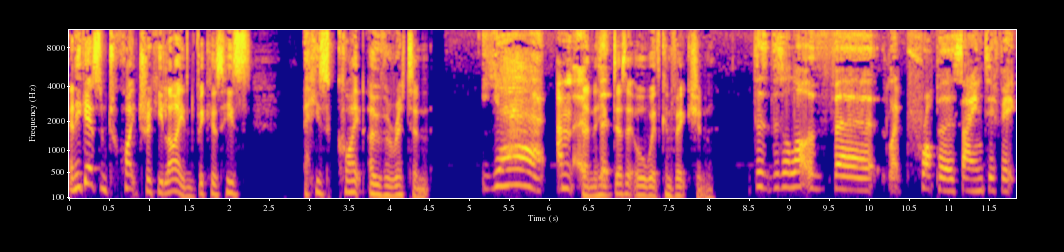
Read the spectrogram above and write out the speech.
And he gets some quite tricky lines because he's he's quite overwritten. Yeah, and uh, and he the, does it all with conviction. There's there's a lot of uh, like proper scientific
